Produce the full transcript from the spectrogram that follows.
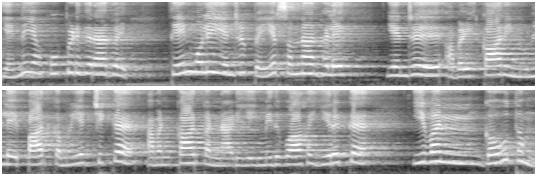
என்னையா கூப்பிடுகிறார்கள்? தேன்மொழி என்று பெயர் சொன்னார்களே என்று அவள் காரின் உள்ளே பார்க்க முயற்சிக்க அவன் கார் கண்ணாடியை மெதுவாக இறக்க இவன் கௌதம்.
